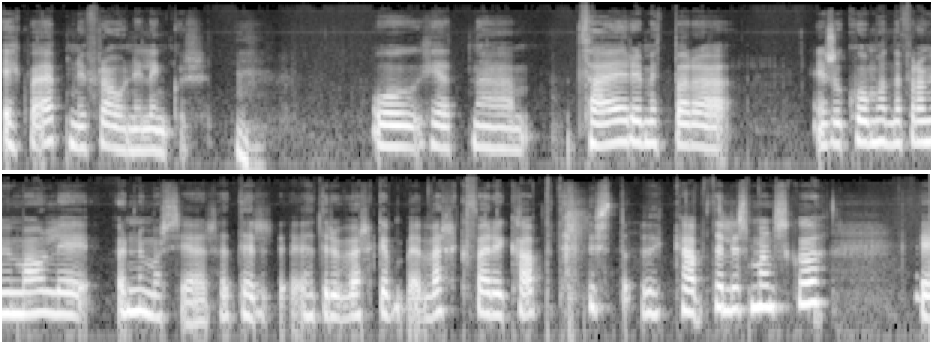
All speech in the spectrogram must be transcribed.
eitthvað efni frá henni lengur mm. og hérna það er einmitt bara eins og kom hann fram í máli önnumar sér, þetta er, þetta er verk, verkfæri kapitalismann sko, e,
